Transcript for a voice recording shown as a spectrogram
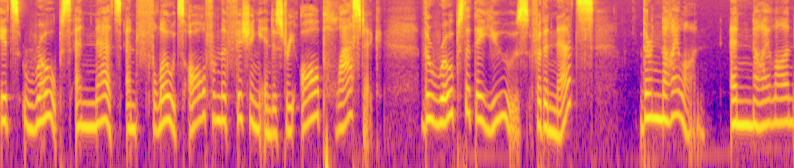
It's ropes and nets and floats, all from the fishing industry, all plastic. The ropes that they use for the nets, they're nylon, and nylon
